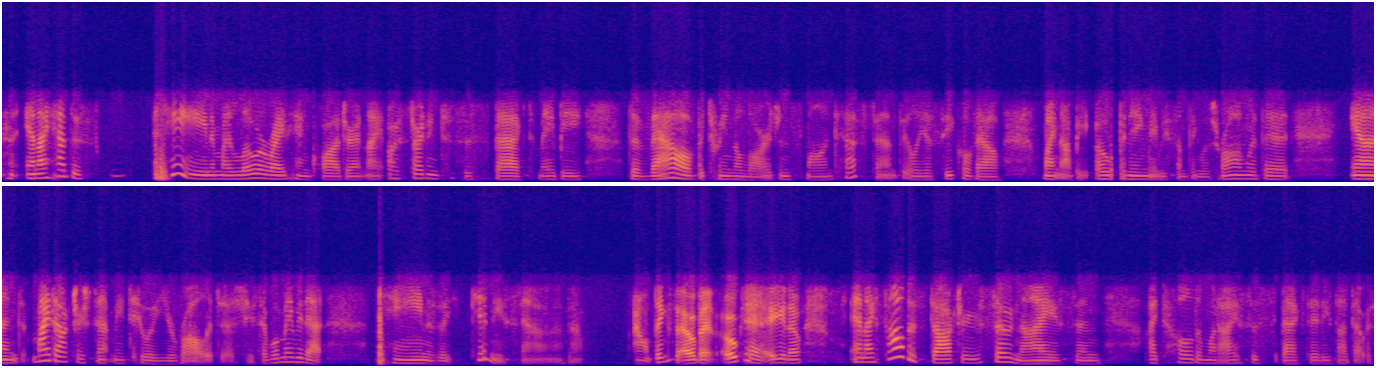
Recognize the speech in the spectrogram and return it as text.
and I had this pain in my lower right hand quadrant, and I, I was starting to suspect maybe the valve between the large and small intestine, the ileocecal valve, might not be opening. Maybe something was wrong with it. And my doctor sent me to a urologist. She said, "Well, maybe that pain is a kidney stone." I thought, "I don't think so, but okay, you know." And I saw this doctor. He was so nice, and I told him what I suspected. He thought that was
